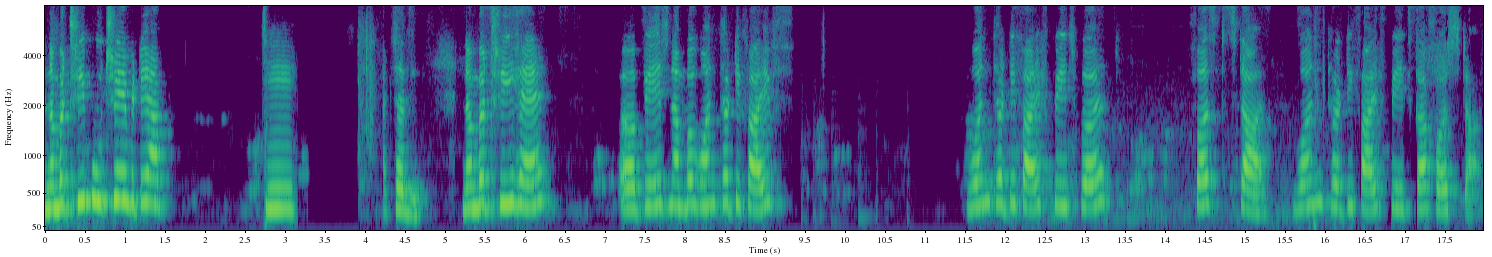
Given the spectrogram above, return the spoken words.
नंबर थ्री पूछ रहे हैं बेटे आप? जी। अच्छा जी। नंबर थ्री है page number one thirty five one thirty five page पर first star one thirty five page का फ़र्स्ट स्टार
